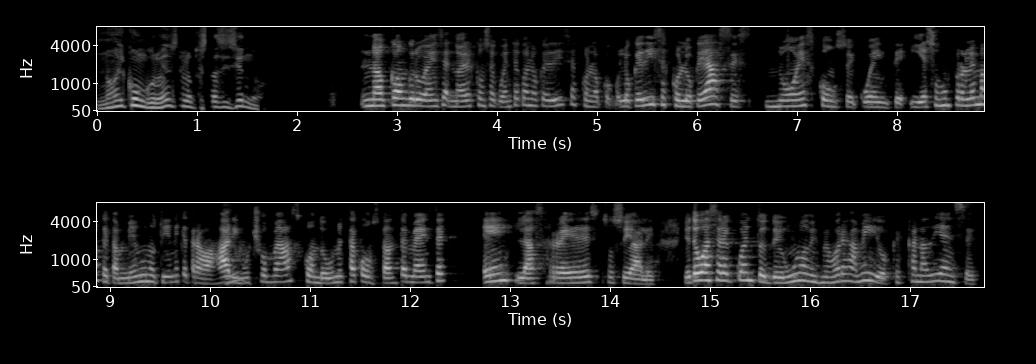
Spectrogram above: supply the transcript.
No hay congruencia en lo que estás diciendo. No congruencia, no eres consecuente con lo que dices, con lo, lo, que dices, con lo que haces, no es consecuente. Y eso es un problema que también uno tiene que trabajar, y mucho más cuando uno está constantemente en las redes sociales. Yo te voy a hacer el cuento de uno de mis mejores amigos, que es canadiense.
